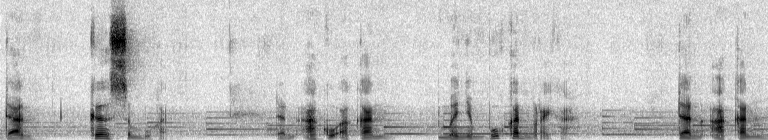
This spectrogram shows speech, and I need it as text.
dan kesembuhan dan aku akan menyembuhkan mereka dan akan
